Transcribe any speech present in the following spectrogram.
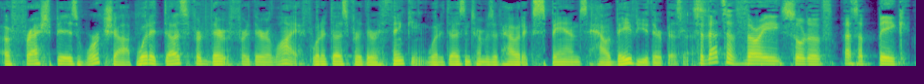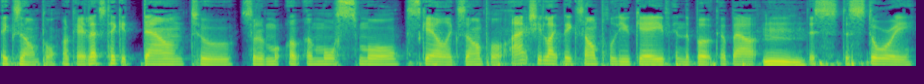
a fresh biz workshop, what it does for their, for their life, what it does for their thinking, what it does in terms of how it expands how they view their business. So that's a very sort of that's a big example. Okay, let's take it down to sort of a, a more small scale example. I actually like the example you gave in the book about this this story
